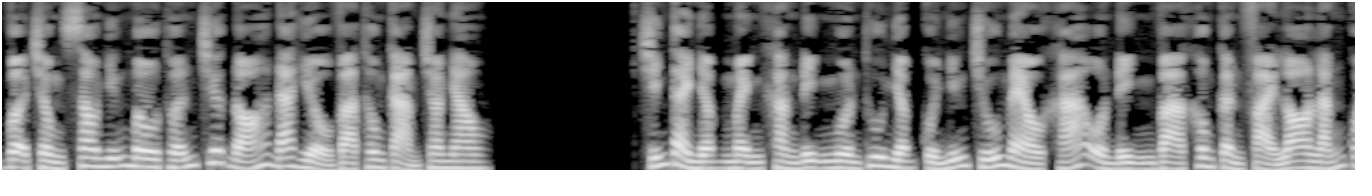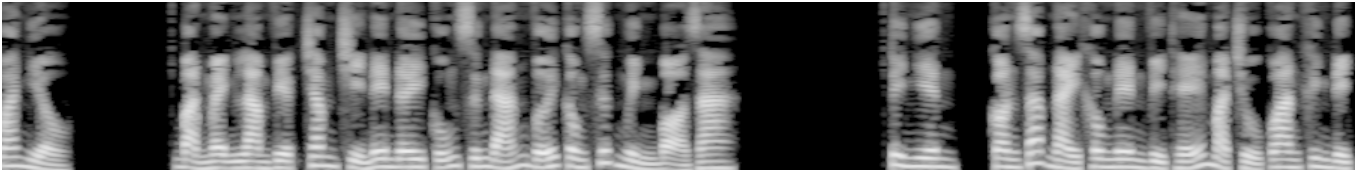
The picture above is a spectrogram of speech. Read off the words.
vợ chồng sau những mâu thuẫn trước đó đã hiểu và thông cảm cho nhau. Chính tài nhập mệnh khẳng định nguồn thu nhập của những chú mèo khá ổn định và không cần phải lo lắng quá nhiều. Bản mệnh làm việc chăm chỉ nên đây cũng xứng đáng với công sức mình bỏ ra. Tuy nhiên, con giáp này không nên vì thế mà chủ quan khinh địch,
